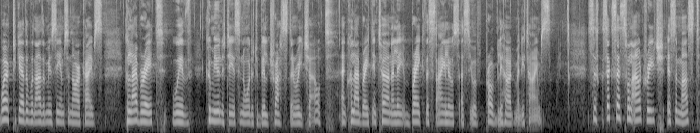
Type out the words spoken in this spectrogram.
work together with other museums and archives, collaborate with communities in order to build trust and reach out, and collaborate internally, break the silos, as you have probably heard many times. successful outreach is a must.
